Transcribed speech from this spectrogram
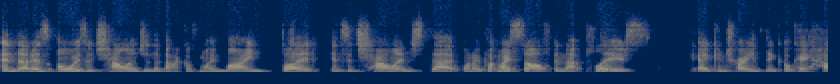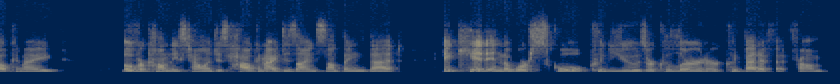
And that is always a challenge in the back of my mind. But it's a challenge that when I put myself in that place, I can try and think, okay, how can I overcome these challenges? How can I design something that a kid in the worst school could use or could learn or could benefit from?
